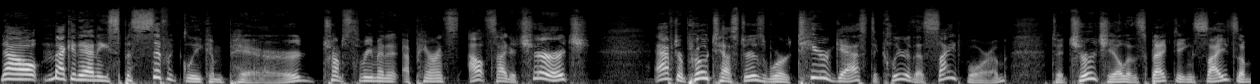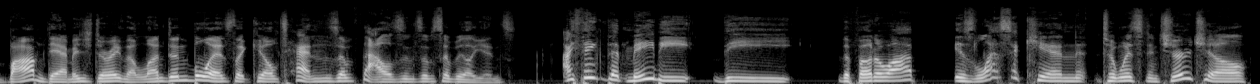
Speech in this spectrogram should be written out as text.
Now, McEnany specifically compared Trump's three minute appearance outside a church after protesters were tear gassed to clear the site for him to Churchill inspecting sites of bomb damage during the London Blitz that killed tens of thousands of civilians. I think that maybe the the photo op is less akin to Winston Churchill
